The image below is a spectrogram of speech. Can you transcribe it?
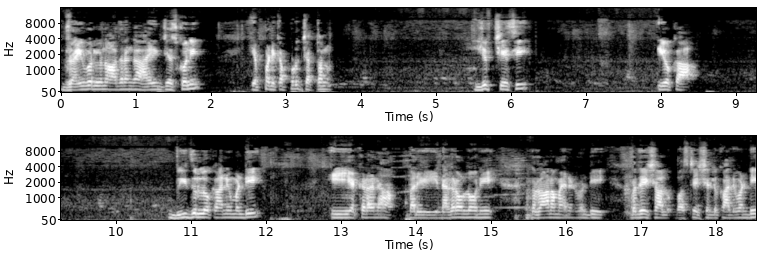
డ్రైవర్లను ఆధారంగా హైరింగ్ చేసుకొని ఎప్పటికప్పుడు చెత్తను లిఫ్ట్ చేసి ఈ యొక్క వీధుల్లో కానివ్వండి ఈ ఎక్కడైనా మరి నగరంలోని ప్రధానమైనటువంటి ప్రదేశాలు బస్ స్టేషన్లు కానివ్వండి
